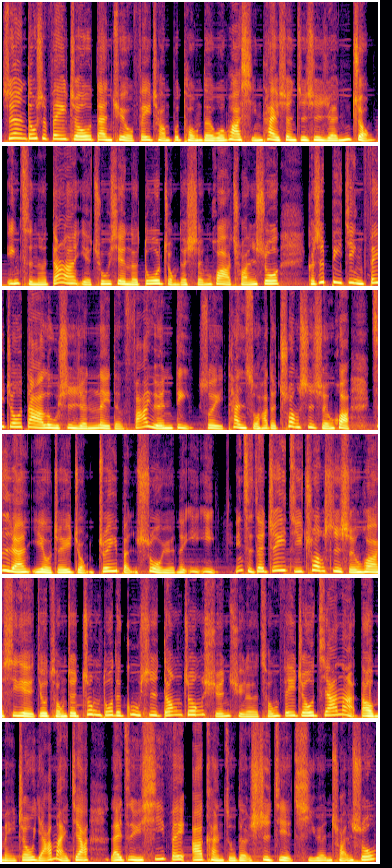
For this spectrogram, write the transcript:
虽然都是非洲，但却有非常不同的文化形态，甚至是人种。因此呢，当然也出现了多种的神话传说。可是，毕竟非洲大陆是人类的发源地，所以探索它的创世神话，自然也有着一种追本溯源的意义。因此，在这一集创世神话系列，就从这众多的故事当中选取了从非洲加纳到美洲牙买加，来自于西非阿坎族的世界起源传说。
